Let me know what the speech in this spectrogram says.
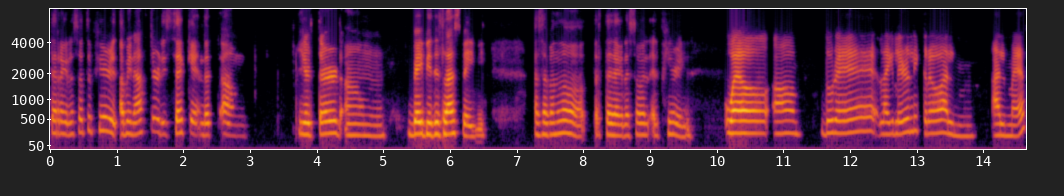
te regresó tu period? I mean, after the second, that um, your third um baby, this last baby. ¿Hasta cuándo te regresó el, el period? Well, um, duré, like, literally creo al, al mes.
